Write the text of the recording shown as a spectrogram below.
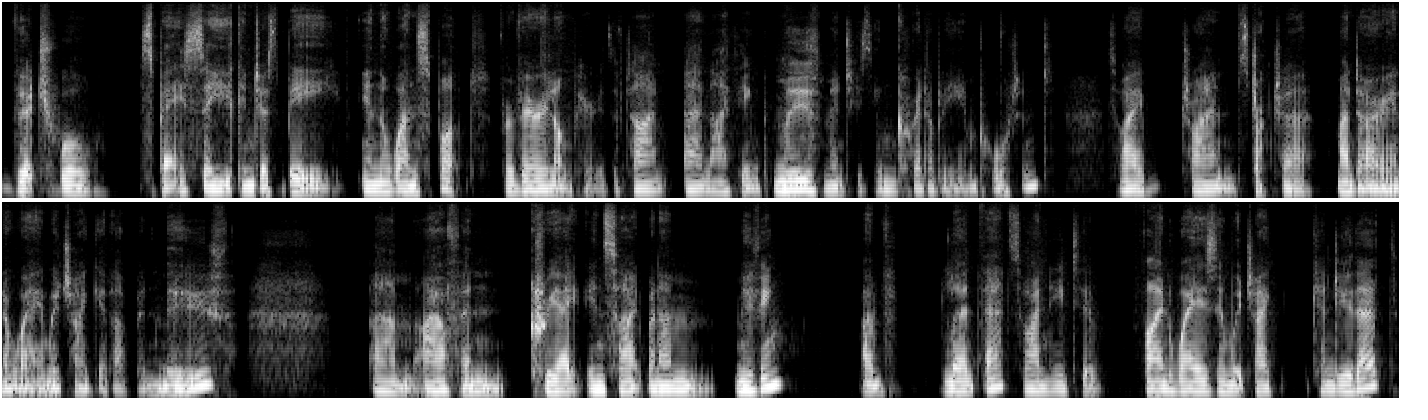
virtual space. So you can just be in the one spot for very long periods of time. And I think movement is incredibly important. So I try and structure my diary in a way in which I get up and move. Um, I often create insight when I'm moving. I've learnt that. So I need to find ways in which I can do that.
